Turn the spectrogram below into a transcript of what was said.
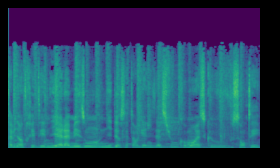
Très bien traité ni à la maison ni dans cette organisation. Comment est-ce que vous vous sentez?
